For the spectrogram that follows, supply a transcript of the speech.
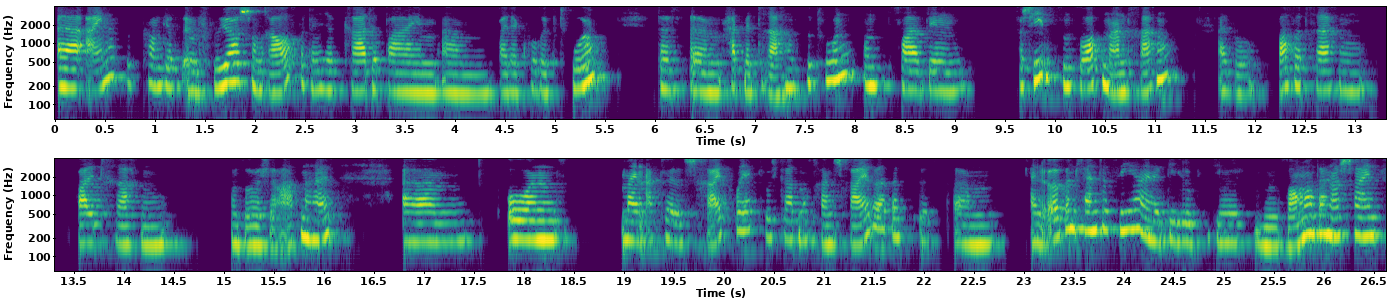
Äh, eines, das kommt jetzt im Frühjahr schon raus. Da bin ich jetzt gerade beim ähm, bei der Korrektur. Das ähm, hat mit Drachen zu tun und zwar den verschiedensten Sorten an Drachen, also Wasserdrachen, Walddrachen und solche Arten halt. Ähm, und mein aktuelles Schreibprojekt, wo ich gerade noch dran schreibe, das ist ähm, eine Urban Fantasy, eine Dialogie, die nächsten Sommer dann erscheint.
